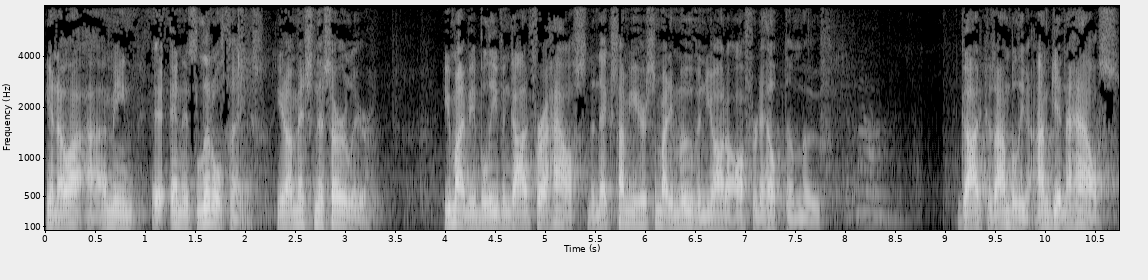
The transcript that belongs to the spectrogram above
You know, I, I, mean, and it's little things. You know, I mentioned this earlier. You might be believing God for a house. The next time you hear somebody moving, you ought to offer to help them move. God, because I'm believing, I'm getting a house,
